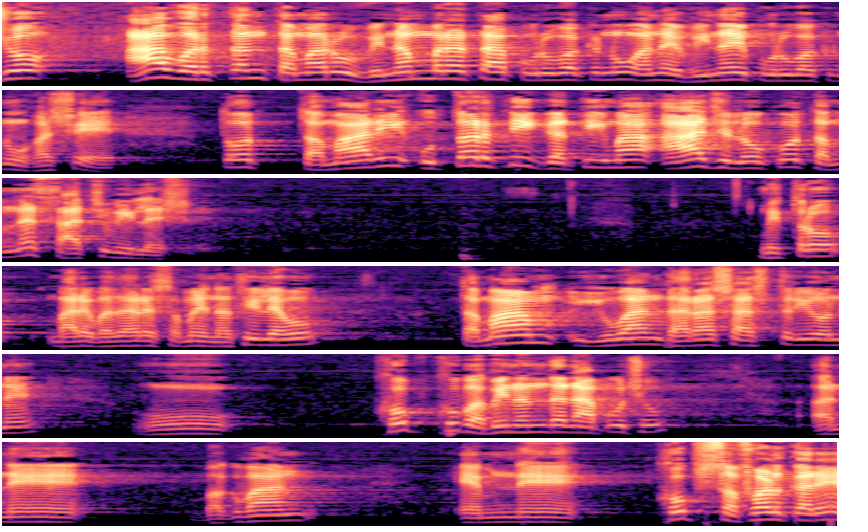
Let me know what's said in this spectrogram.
જો આ વર્તન તમારું વિનમ્રતાપૂર્વકનું અને વિનયપૂર્વકનું હશે તો તમારી ઉતરતી ગતિમાં આ જ લોકો તમને સાચવી લેશે. મિત્રો, મારે વધારે સમય નથી લેવો. તમામ યુવાન ધારાશાસ્ત્રીઓને હું ખૂબ ખૂબ અભિનંદન આપું છું અને ભગવાન એમને ખૂબ સફળ કરે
